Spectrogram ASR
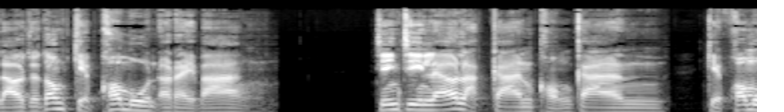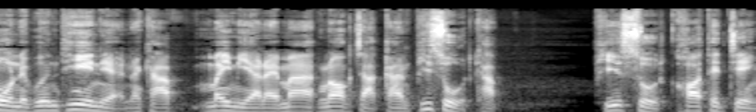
เราจะต้องเก็บข้อมูลอะไรบ้าง จริง ๆ แล้วหลักการของการเก็บข้อมูลในพื้นที่เนี่ยนะครับไม่มีอะไรมากนอกจากการพิสูจน์ครับ พิสูจน์ข้อเท็จจริง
